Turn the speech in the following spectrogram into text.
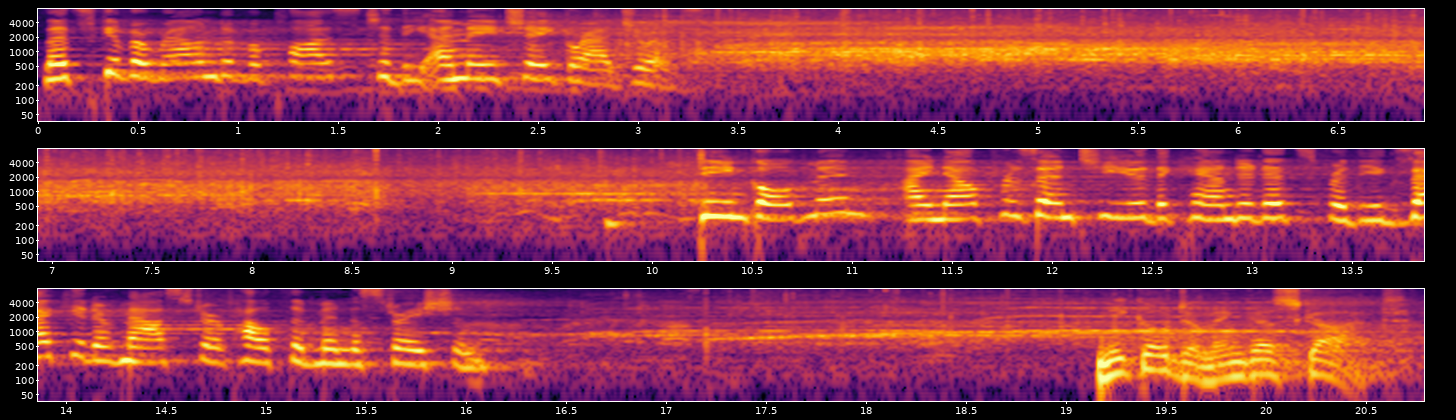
Let's give a round of applause to the MHA graduates. Dean Goldman, I now present to you the candidates for the Executive Master of Health Administration. Nico Dominguez Scott.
